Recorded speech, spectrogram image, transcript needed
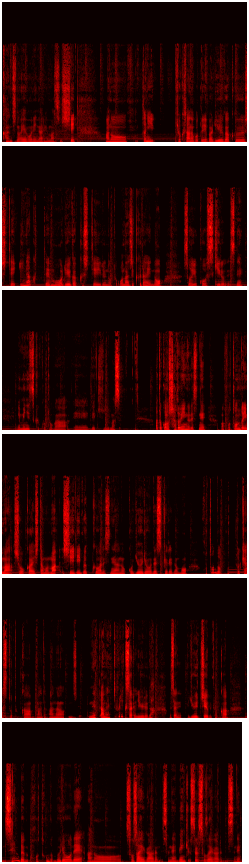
感じの英語になれますし、あの、本当に極端なこと言えば留学していなくても留学しているのと同じくらいのそういうこうスキルをですね、身につくことができます。あと、このシャドーイングですね、まあ、ほとんど今紹介したもの、まあ、CD ブックはですね、あのこう有料ですけれども、ほとんどポッドキャストとか、まあ、あのネット、フリックスは有料だ。YouTube とか、全部ほとんど無料で、あの、素材があるんですよね。勉強する素材があるんですね。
